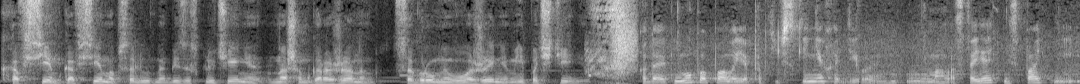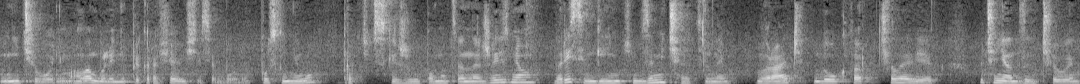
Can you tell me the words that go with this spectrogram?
ко всем, ко всем абсолютно, без исключения, нашим горожанам с огромным уважением и почтением. Когда я к нему попала, я практически не ходила, не могла стоять, не спать, ничего не могла, были непрекращающиеся боли. После него практически живу полноценной жизнью. Борис Евгеньевич замечательный врач, доктор, человек, очень отзывчивый.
